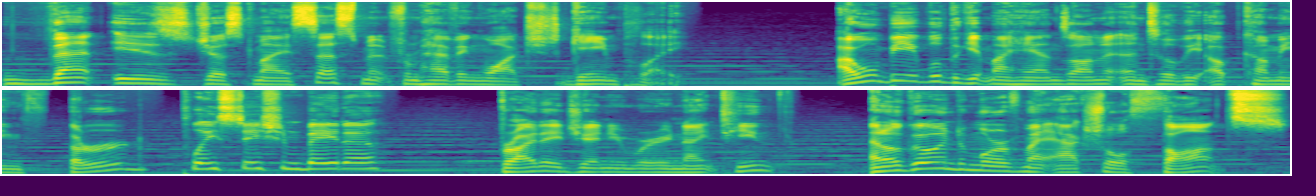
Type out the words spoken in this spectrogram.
that is just my assessment from having watched gameplay. I won't be able to get my hands on it until the upcoming third PlayStation beta, Friday, January 19th, and I'll go into more of my actual thoughts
